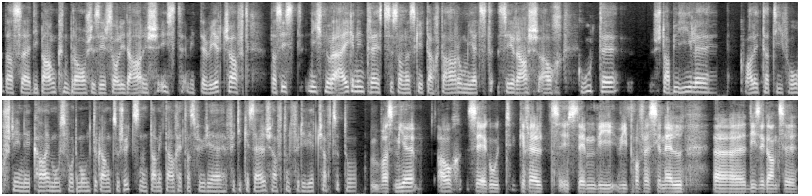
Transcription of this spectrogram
dass äh, die Bankenbranche sehr solidarisch ist mit der Wirtschaft. Das ist nicht nur Eigeninteresse, sondern es geht auch darum, jetzt sehr rasch auch gute, stabile, qualitativ hochstehende KMUs vor dem Untergang zu schützen und damit auch etwas für die, für die Gesellschaft und für die Wirtschaft zu tun. Was mir auch sehr gut gefällt, ist eben, wie, wie professionell äh, diese ganze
